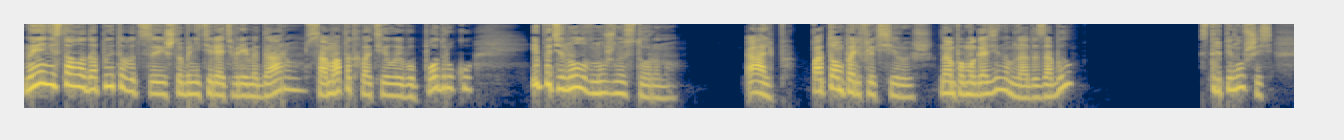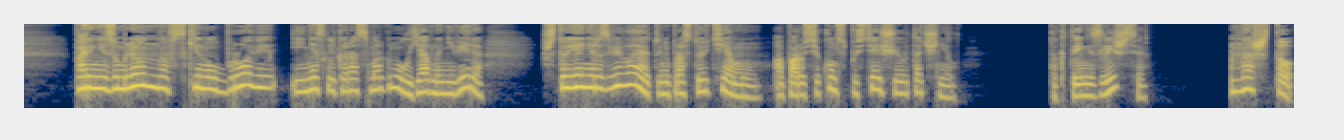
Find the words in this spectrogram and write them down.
Но я не стала допытываться, и, чтобы не терять время даром, сама подхватила его под руку и потянула в нужную сторону. «Альп, потом порефлексируешь. Нам по магазинам надо, забыл?» Встрепенувшись, Парень изумленно вскинул брови и несколько раз сморгнул, явно не веря, что я не развиваю эту непростую тему, а пару секунд спустя еще и уточнил. «Так ты не злишься?» «На что?»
